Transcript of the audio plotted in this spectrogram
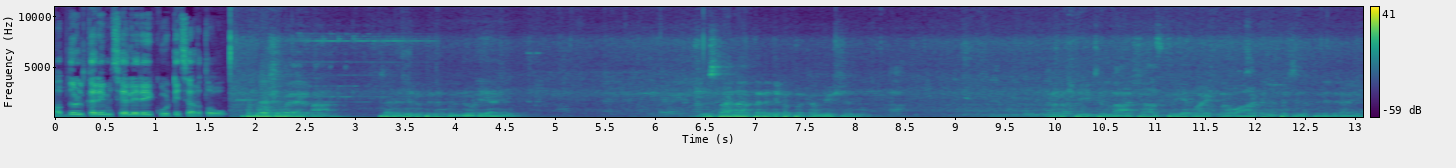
അബ്ദുൾ കരീം ചേലേരി കൂട്ടിച്ചേർത്തു. തെരഞ്ഞെടുപ്പിന് മുന്നോടിയായി സംസ്ഥാന കമ്മീഷൻ അശാസ്ത്രീയമായിട്ടുള്ള വാർഡ് വിഭജനത്തിനെതിരായി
